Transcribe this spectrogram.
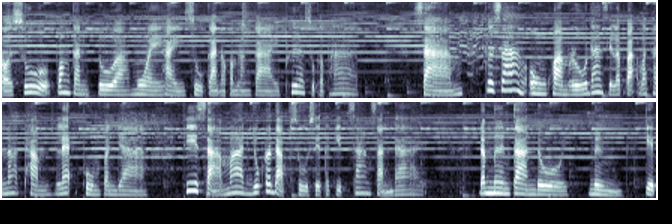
ต่อสู้ป้องกันตัวมวยไทยสู่การออกกำลังกายเพื่อสุขภาพ 3. เพื่อสร้างองค์ความรู้ด้านศิลปะวัฒนธรรม และภูมิปัญญา ที่สามารถยกระดับสู่เศรษฐกิจสร้างสรรค์ได้ดำเนินการโดย 1. เก็บ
